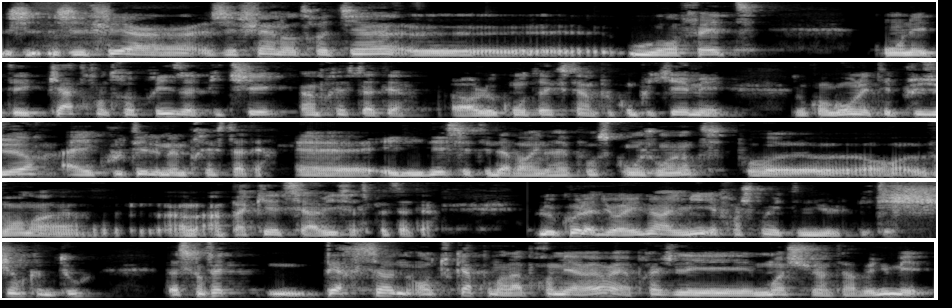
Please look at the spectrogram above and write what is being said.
j'ai fait un j'ai fait un entretien euh, où en fait on était quatre entreprises à pitcher un prestataire. Alors le contexte est un peu compliqué, mais donc en gros on était plusieurs à écouter le même prestataire. Euh, et l'idée c'était d'avoir une réponse conjointe pour euh, vendre un, un, paquet de services à ce prestataire. Le call a duré une heure et demie et franchement il était nul. Il était chiant comme tout parce qu'en fait personne en tout cas pendant la première heure et après je l'ai moi je suis intervenu mais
